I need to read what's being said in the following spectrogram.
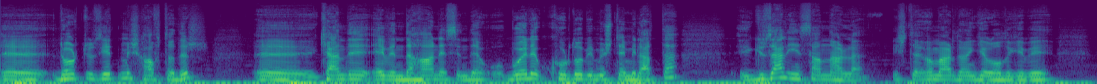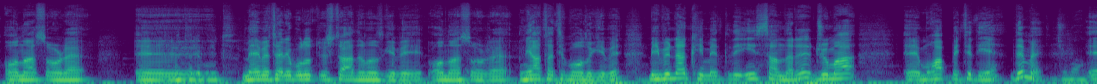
Ee, 470 haftadır e, kendi evinde, hanesinde böyle kurduğu bir müştemilatta e, güzel insanlarla işte Ömer Döngeloğlu gibi ondan sonra e, Mehmet Ali Bulut. Mehmet Ali Bulut üstadımız gibi ondan sonra Nihat Hatipoğlu gibi birbirinden kıymetli insanları Cuma e, muhabbeti diye değil mi? Cuma. E,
